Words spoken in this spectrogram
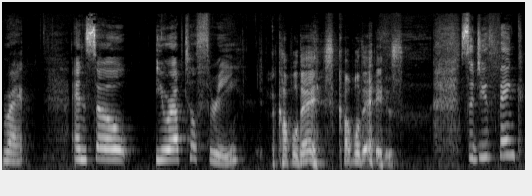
right. And so you were up till 3. A couple days, a couple days. So do you think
